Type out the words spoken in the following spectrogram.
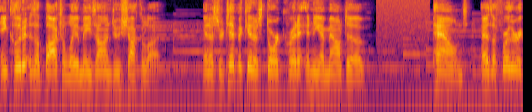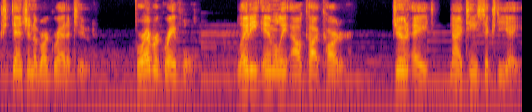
Included is a box of Le Maison du Chocolat, and a certificate of store credit in the amount of pounds as a further extension of our gratitude. Forever grateful. Lady Emily Alcott Carter June 8, 1968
